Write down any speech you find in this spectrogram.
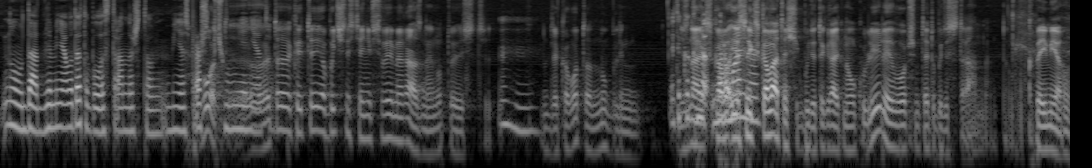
ну, да, для меня вот это было странно, что меня спрашивают, вот, почему у меня нет. Это критерии обычности, они все время разные, ну, то есть угу. для кого-то, ну, блин, это не как знаю, экскава... нормально... если экскаваторщик будет играть на укулеле, в общем-то, это будет странно, там, к примеру.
